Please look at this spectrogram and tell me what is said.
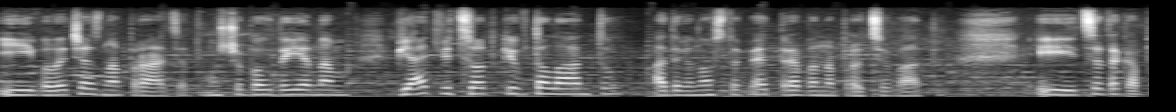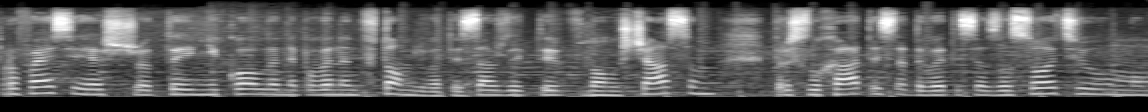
і величезна праця, тому що Бог дає нам 5% таланту, а 95% треба напрацювати. І це така професія, що ти ніколи не повинен втомлюватись, завжди йти в ногу з часом, прислухатися, дивитися за соціумом,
